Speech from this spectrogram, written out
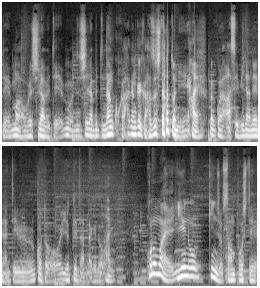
でまあ俺調べてもう調べて何個か何回か外した後に、はい。これ汗びだねなんていうことを言ってたんだけど、はい。この前家の近所散歩して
